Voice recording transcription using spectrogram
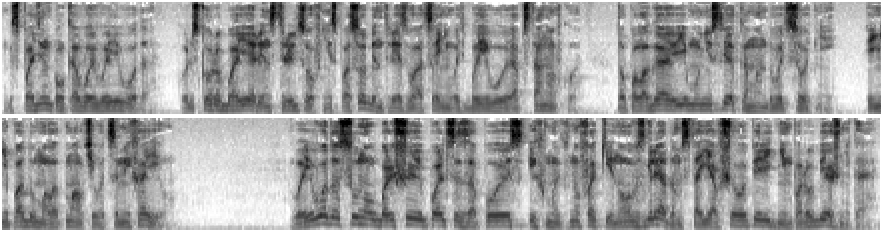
«Господин полковой воевода, коль скоро боярин Стрельцов не способен трезво оценивать боевую обстановку, то, полагаю, ему не след командовать сотней», и не подумал отмалчиваться Михаил. Воевода сунул большие пальцы за пояс и, хмыкнув, окинул взглядом стоявшего перед ним порубежника –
